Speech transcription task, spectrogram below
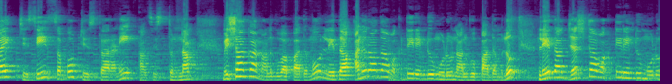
లైక్ చేసి సపోర్ట్ చేస్తారని ఆశిస్తున్నాం. విశాఖ నాలుగవ పాదము లేదా అనురాధ ఒకటి రెండు మూడు నాలుగు పాదములు లేదా జ్యేష్ఠ ఒకటి రెండు మూడు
